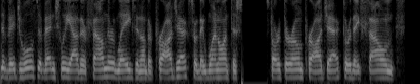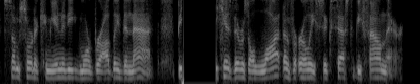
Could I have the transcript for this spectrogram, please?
individuals eventually either found their legs in other projects or they went on to start their own project or they found some sort of community more broadly than that because there was a lot of early success to be found there.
